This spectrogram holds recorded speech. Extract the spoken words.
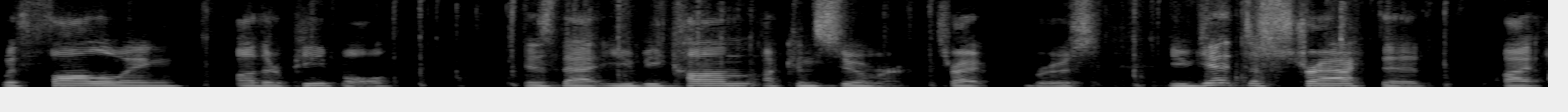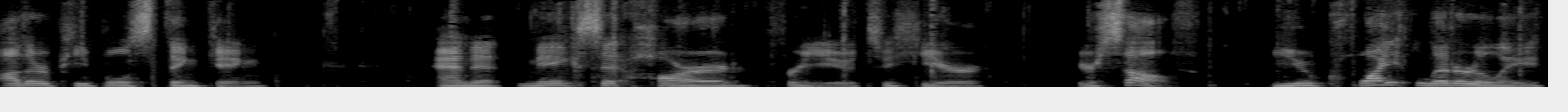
with following other people is that you become a consumer. That's right, Bruce. You get distracted by other people's thinking, and it makes it hard for you to hear yourself. You quite literally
